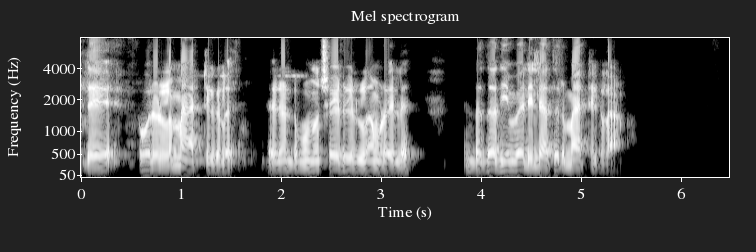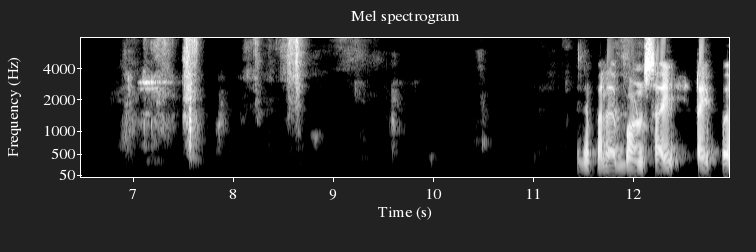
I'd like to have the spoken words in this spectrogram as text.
ഇതേപോലെയുള്ള മാറ്റുകൾ രണ്ട് മൂന്ന് ഷെയ്ഡുകളിൽ നമ്മുടെ കയ്യിൽ ഉണ്ട്. അത് അധികം വിലയില്ലാത്തൊരു മാറ്റുകളാണ് പിന്നെ പല ബോൺസായി ടൈപ്പ്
